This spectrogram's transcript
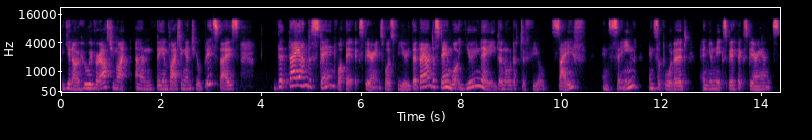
you know whoever else you might um, be inviting into your birth space that they understand what that experience was for you, that they understand what you need in order to feel safe and seen and supported in your next birth experience.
